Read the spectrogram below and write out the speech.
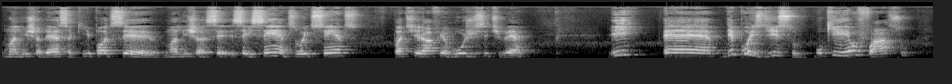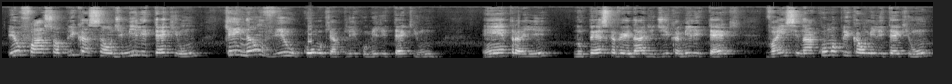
uma lixa dessa aqui, pode ser uma lixa 600, 800, para tirar a ferrugem se tiver. E é, depois disso, o que eu faço? Eu faço a aplicação de Militec 1. Quem não viu como que aplica o Militec 1, entra aí no Pesca Verdade Dica Militec, vai ensinar como aplicar o Militec 1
